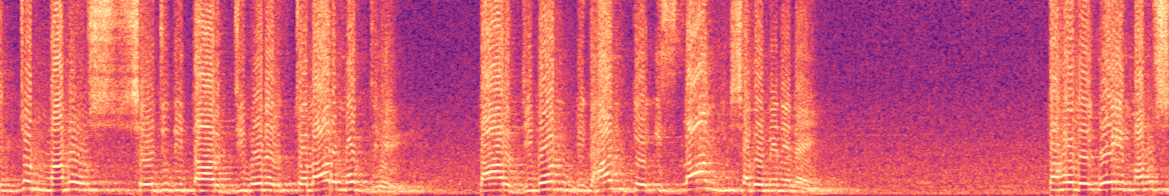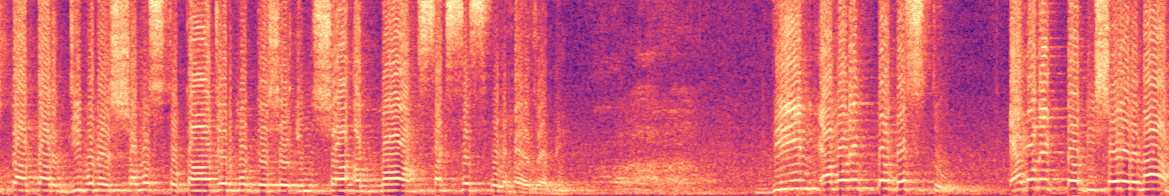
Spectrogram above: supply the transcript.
একজন মানুষ, সে যদি তার জীবনের চলার মধ্যে তার জীবন বিধানকে ইসলাম হিসাবে মেনে নেয়, তাহলে ওই মানুষটা তার জীবনের সমস্ত কাজের মধ্যে সে ইনশা আল্লাহ সাকসেসফুল হয়ে যাবে। দিন এমন একটা বস্তু, এমন একটা বিষয়ের নাম,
